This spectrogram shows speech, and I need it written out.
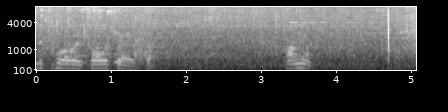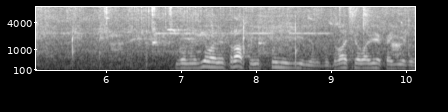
Легко, говорит, получается. А ну. Вы наделали трассу, никто не бы. Два человека едут.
